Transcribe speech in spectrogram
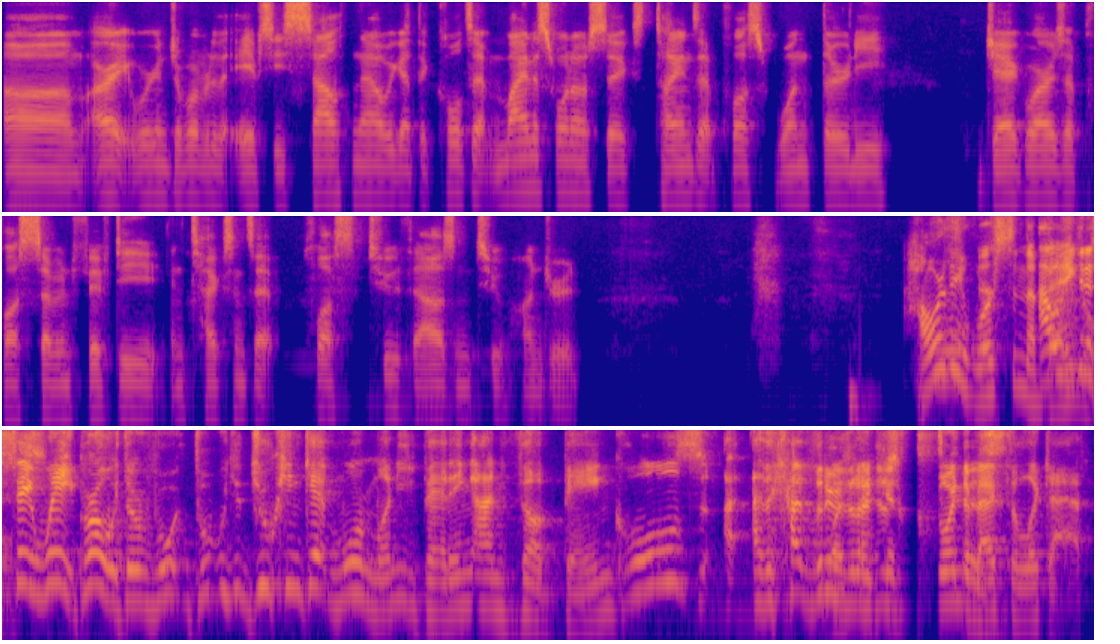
Um, all right, we're gonna jump over to the AFC South now. We got the Colts at minus 106, Titans at plus 130, Jaguars at plus 750, and Texans at plus 2,200. How are they worse than the I Bengals? was gonna say, wait, bro, the, the, you can get more money betting on the Bengals. I, I think I literally Well, I was think just going to back 'cause- to look at.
